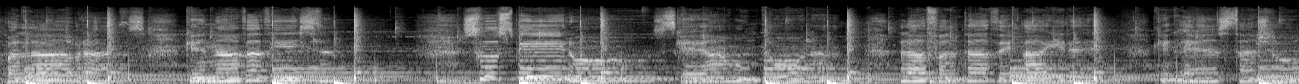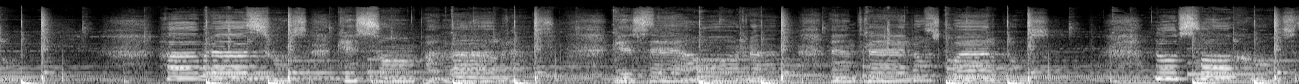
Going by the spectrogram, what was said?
palabras que nada dicen, suspiros que amontonan la falta de aire que estalló, abrazos que son palabras que se ahorran entre los cuerpos. Los ojos,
